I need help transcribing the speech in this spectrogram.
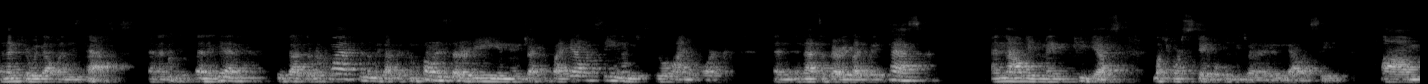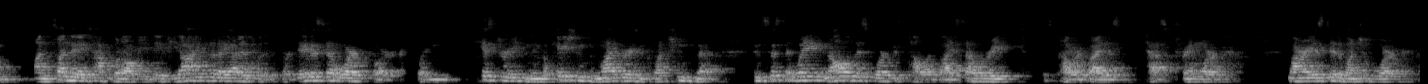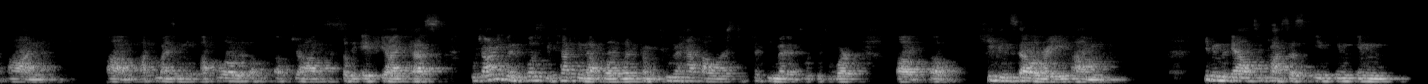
And then here we got one of these tasks. And then, and again, we've got the request, and then we've got the components that are being injected by Galaxy, and then we just do a line of work. And, and that's a very lightweight task. And now we've made PDFs much more stable to be generated in Galaxy. Um, on Sunday, I talked about all these APIs that I added for the for data set work, for exporting histories and invocations and libraries and collections in a consistent way. And all of this work is powered by Celery, it's powered by this task framework. Marius did a bunch of work on um, optimizing the upload of, of jobs. So the API tests, which aren't even supposed to be testing upload, went from two and a half hours to 50 minutes with this work of, of keeping Celery, um, keeping the Galaxy process in, in, in,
